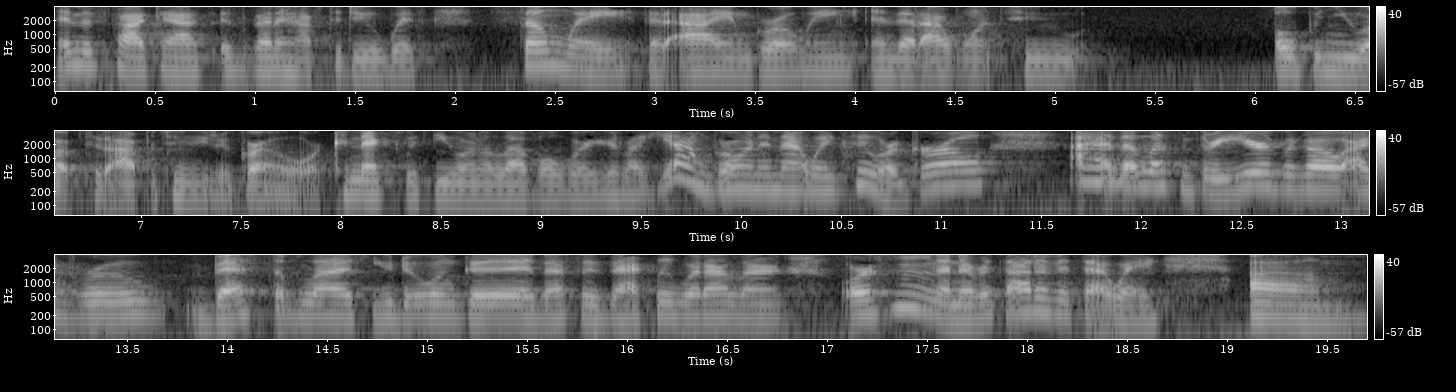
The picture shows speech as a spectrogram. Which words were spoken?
in this podcast is going to have to do with some way that I am growing and that I want to open you up to the opportunity to grow or connect with you on a level where you're like, yeah, I'm growing in that way too. Or, girl, I had that lesson three years ago. I grew. Best of luck. You're doing good. That's exactly what I learned. Or, hmm, I never thought of it that way. Um,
